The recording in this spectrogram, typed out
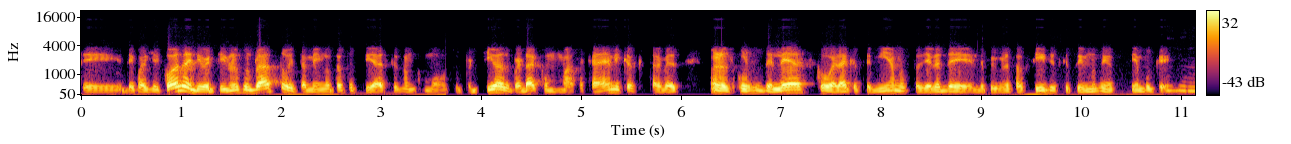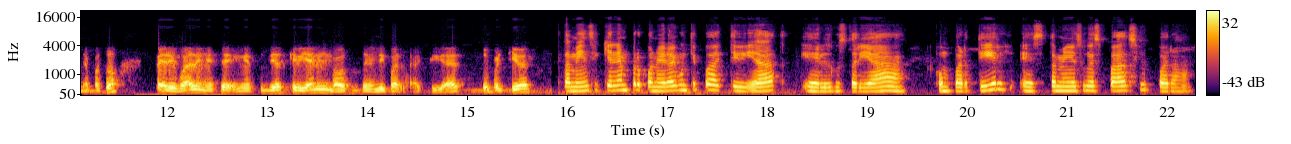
de, de, cualquier cosa y divertirnos un rato y también otras actividades que son como super chivas, ¿verdad? Como más académicas, que tal vez, bueno, los cursos de LESCO, ¿verdad? Que teníamos, talleres de, de primeros auxilios que tuvimos en este tiempo que ya pasó, pero igual en, ese, en estos días que vienen vamos a tener igual actividades super chivas. También si quieren proponer algún tipo de actividad que les gustaría compartir, este también es un espacio para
